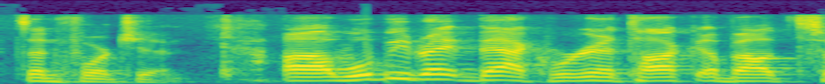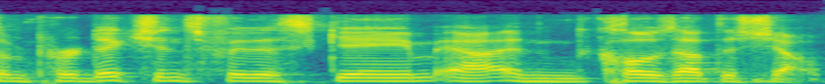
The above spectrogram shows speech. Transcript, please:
it's unfortunate. Uh, we'll be right back. We're going to talk about some predictions for this game uh, and close out the show.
